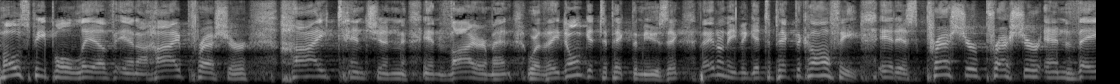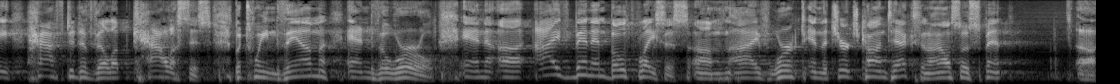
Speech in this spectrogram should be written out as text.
Most people live in a high pressure, high tension environment where they don't get to pick the music. They don't even get to pick the coffee. It is pressure, pressure, and they have to develop calluses between them and the world. And uh, I've been in both places. Um, I've worked in the church context, and I also spent uh,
